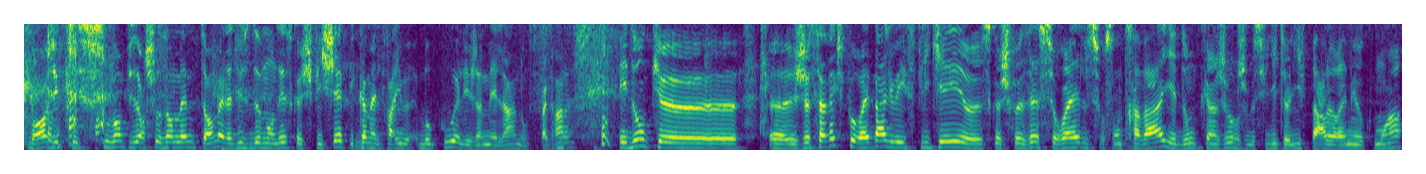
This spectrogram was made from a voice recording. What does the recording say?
je- Bon, j'écris souvent plusieurs choses en même temps, mais elle a dû se demander ce que je fichais. Puis comme elle travaille beaucoup, elle est jamais là, donc c'est pas grave. Et donc, euh, euh, je savais que je pourrais pas lui expliquer euh, ce que je faisais sur elle, sur son travail. Et donc, un jour, je me suis dit que le livre parlerait mieux que moi.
